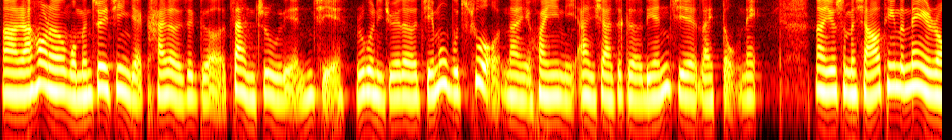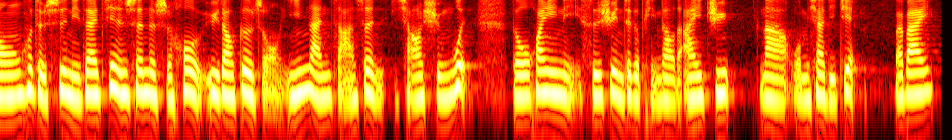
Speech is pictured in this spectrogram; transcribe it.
啊，然后呢，我们最近也开了这个赞助连接，如果你觉得节目不错，那也欢迎你按下这个连接来抖内。那有什么想要听的内容，或者是你在健身的时候遇到各种疑难杂症想要询问，都欢迎你私讯这个频道的 IG。那我们下集见，拜拜。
